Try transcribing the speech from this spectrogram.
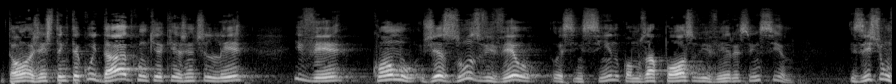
Então a gente tem que ter cuidado com o que a gente lê e vê como Jesus viveu esse ensino, como os apóstolos viveram esse ensino. Existe um,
